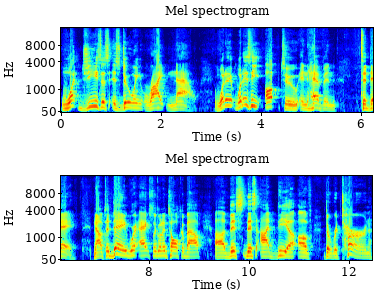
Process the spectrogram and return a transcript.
what Jesus is doing right now. What is, what is He up to in heaven today? Now, today, we're actually going to talk about uh, this, this idea of the return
